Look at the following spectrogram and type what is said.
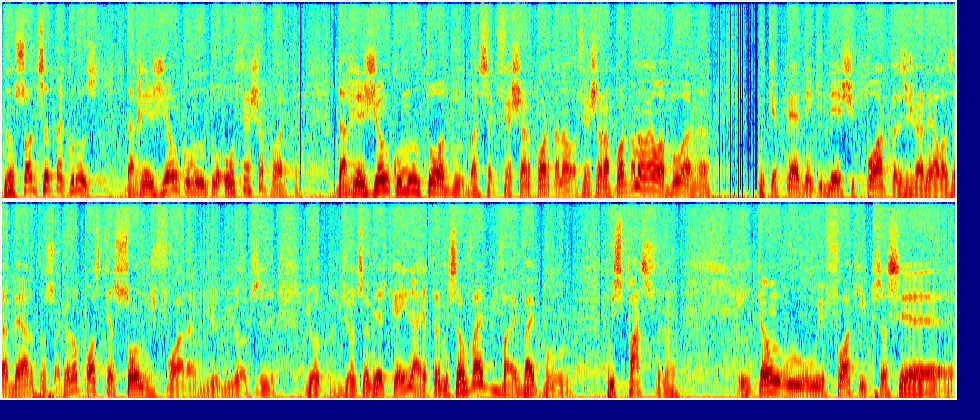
não só de Santa Cruz, da região como um todo, ou fecha a porta, da região como um todo. Mas é que fechar a porta não, fechar a porta não é uma boa, né? Porque pedem que deixe portas e janelas abertas, só que eu não posso ter som de fora de, de, outros, de, de outros ambientes, porque aí a transmissão vai, vai, vai para o espaço. Né? Então o, o, enfoque que precisa ser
